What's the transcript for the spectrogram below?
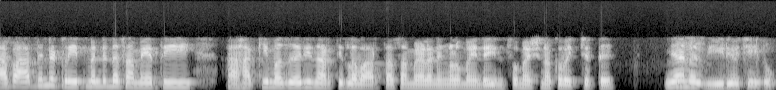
അപ്പൊ അതിന്റെ ട്രീറ്റ്മെന്റിന്റെ സമയത്ത് ഈ ഹക്കീം അസ്ഹരി നടത്തിയിട്ടുള്ള വാർത്താ സമ്മേളനങ്ങളും അതിന്റെ ഇൻഫർമേഷൻ ഒക്കെ വെച്ചിട്ട് ഞാൻ. വീഡിയോ ചെയ്തു.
